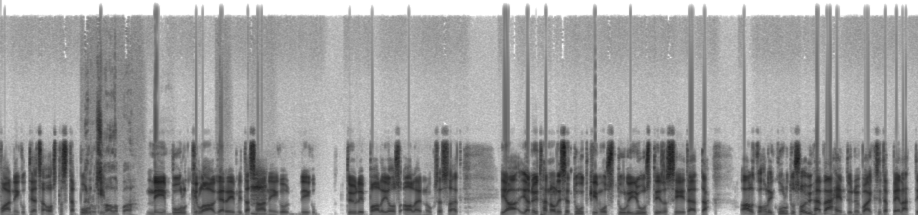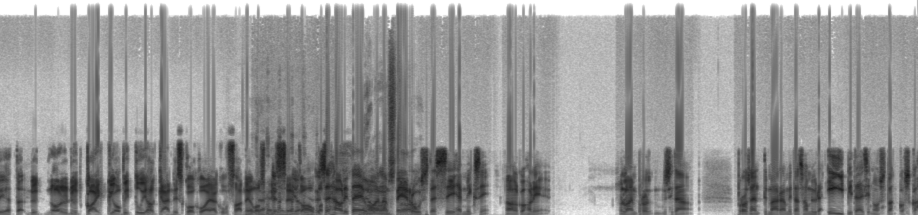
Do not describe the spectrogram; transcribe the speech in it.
vaan niin kuin, tiedätkö, osta sitä pulkki, Perushalpaa. niin bulkkilaageria, mitä saa Mm. niin kuin, niin kuin tyyli paljousalennuksessa. Et, ja, ja nythän oli se tutkimus, tuli justiinsa siitä, että alkoholin kulutus on yhä vähentynyt, vaikka sitä pelättiin, että nyt, no, nyt kaikki on vittu ihan kännis koko ajan, kun saa nelosmisseen kaupasta. Sehän oli THL peruste siihen, miksi alkoholilain pro, sitä prosenttimäärää, mitä saa myydä, ei pitäisi nostaa, koska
